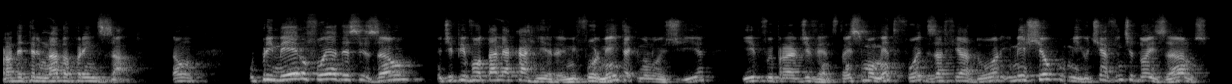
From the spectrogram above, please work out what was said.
para determinado aprendizado. Então, o primeiro foi a decisão de pivotar minha carreira. Eu me formei em tecnologia e fui para a área de vendas. Então, esse momento foi desafiador e mexeu comigo. Eu tinha 22 anos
